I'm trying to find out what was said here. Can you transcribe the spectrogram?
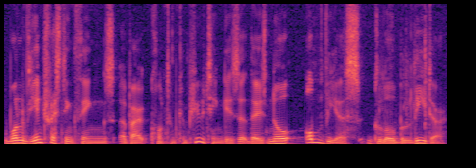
one of the interesting things about quantum computing is that there's no obvious global leader.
